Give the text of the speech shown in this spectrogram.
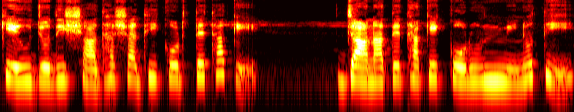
কেউ যদি সাধাসাধি করতে থাকে, জানাতে থাকে করুণ মিনতি,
